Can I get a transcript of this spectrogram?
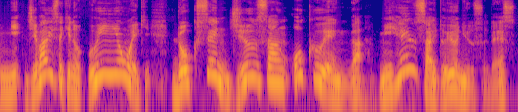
民に自賠責の運用益6013億円が未返済というニュースです。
